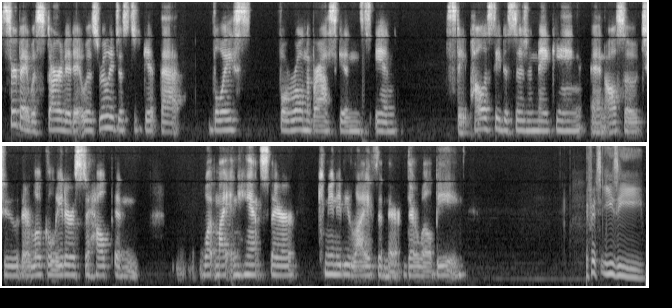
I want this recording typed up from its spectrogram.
survey was started it was really just to get that voice for rural nebraskans in state policy decision making and also to their local leaders to help in what might enhance their community life and their their well-being. If it's easy,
